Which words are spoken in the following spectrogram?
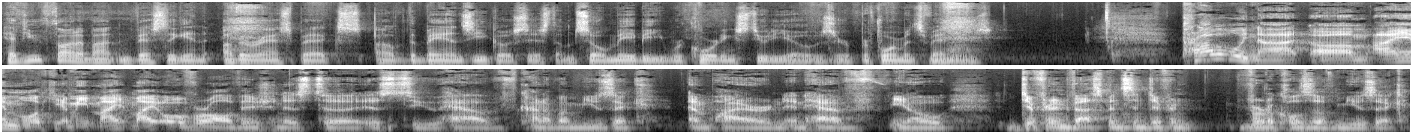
have you thought about investing in other aspects of the band's ecosystem? So maybe recording studios or performance venues. Probably not. Um, I am looking. I mean, my my overall vision is to is to have kind of a music empire and, and have you know different investments in different verticals of music.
